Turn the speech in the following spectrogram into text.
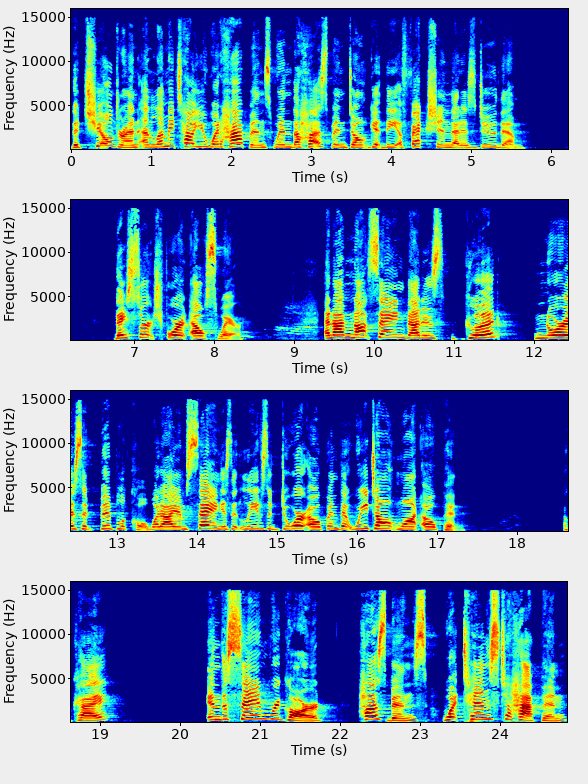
the children. And let me tell you what happens when the husband don't get the affection that is due them. They search for it elsewhere. And I'm not saying that is good, nor is it biblical. What I am saying is it leaves a door open that we don't want open. Okay? In the same regard, husbands, what tends to happen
